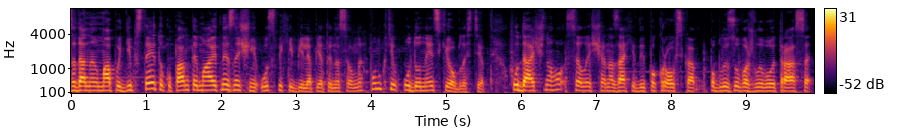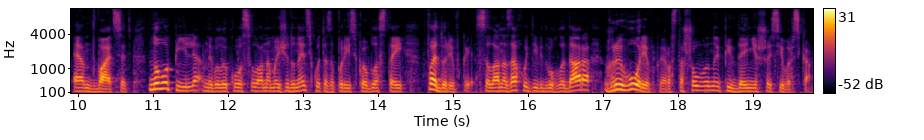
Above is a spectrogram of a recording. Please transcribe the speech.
За даними мапи State, окупанти мають незначні успіхи біля п'яти населених пунктів у Донецькій області, удачного селища на захід від Покровська, поблизу важливої траси Н-20, Новопілля, невеликого села на межі Донецької та Запорізької областей, Федорівки, села на заході від Вугледара, Григорівки, розташованої південніше Сіверська.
